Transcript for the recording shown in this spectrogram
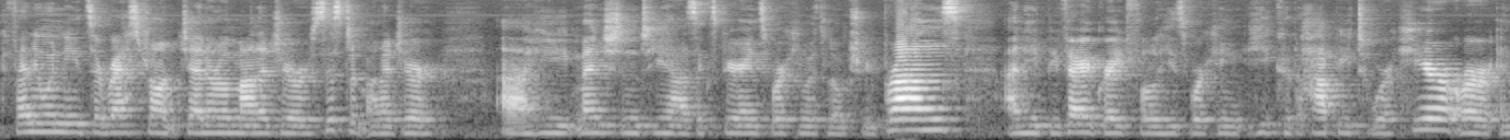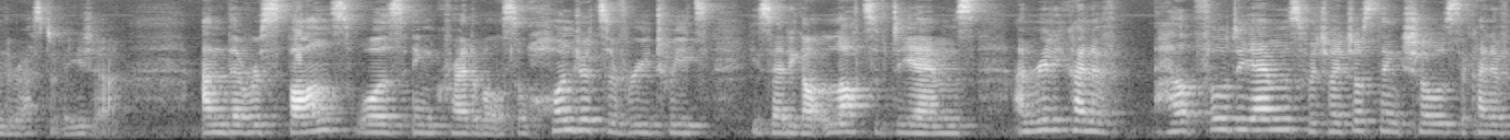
If anyone needs a restaurant general manager or assistant manager." Uh, he mentioned he has experience working with luxury brands and he'd be very grateful he's working he could happy to work here or in the rest of asia and the response was incredible. So hundreds of retweets. He said he got lots of DMs and really kind of helpful DMs, which I just think shows the kind of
